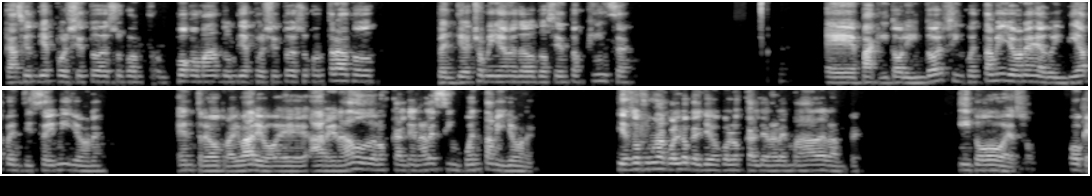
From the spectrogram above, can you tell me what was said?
casi un 10% de su contrato, un poco más de un 10% de su contrato, 28 millones de los 215. Eh, Paquito Lindor, 50 millones, Edwin Díaz, 26 millones, entre otros. Hay varios. Eh, Arenado de los Cardenales, 50 millones. Y eso fue un acuerdo que él llegó con los Cardenales más adelante. Y todo eso. Ok.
